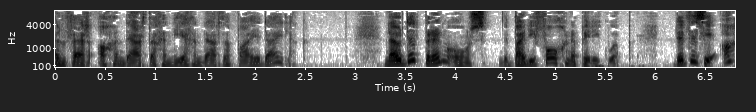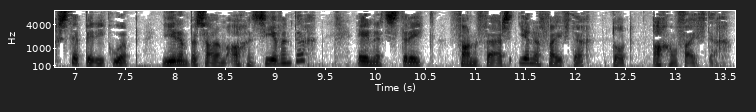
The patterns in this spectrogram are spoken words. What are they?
in vers 38 en 39 baie duidelik. Nou dit bring ons by die volgende perikoop. Dit is die 8ste perikoop hier in Psalm 78 en dit strek van vers 51 tot 58.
